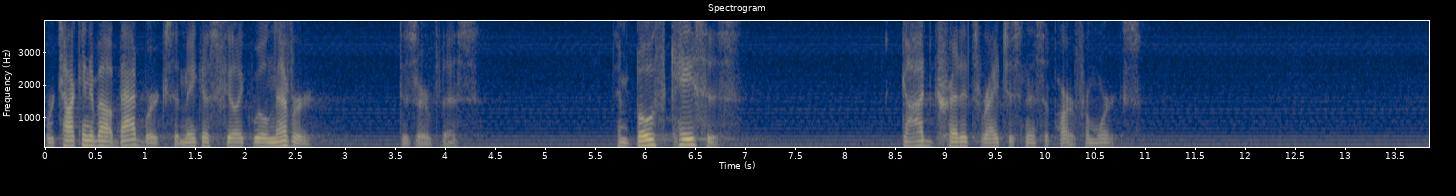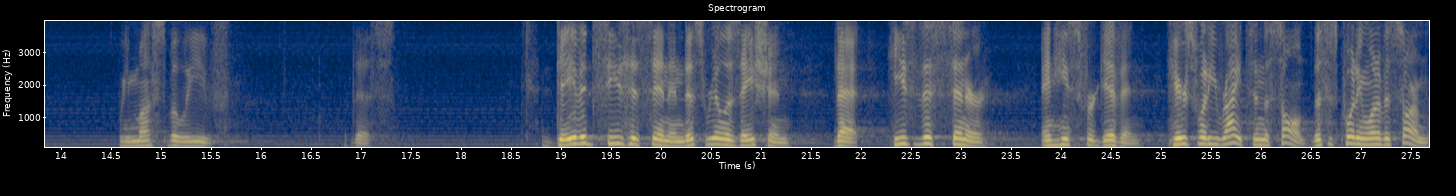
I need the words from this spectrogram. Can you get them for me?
we're talking about bad works that make us feel like we'll never deserve this. In both cases, God credits righteousness apart from works. We must believe this. David sees his sin and this realization that he's this sinner and he's forgiven. Here's what he writes in the psalm. This is quoting one of his psalms,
